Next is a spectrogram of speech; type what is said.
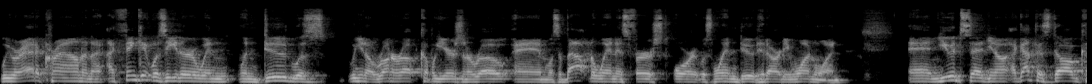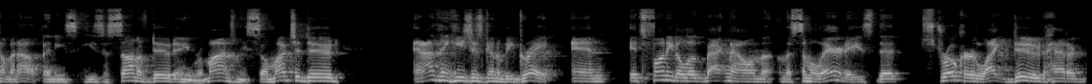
we were at a crown, and I, I think it was either when when Dude was you know runner up a couple years in a row and was about to win his first, or it was when Dude had already won one. And you had said, you know, I got this dog coming up, and he's he's a son of Dude, and he reminds me so much of Dude, and I think he's just going to be great. And it's funny to look back now on the, on the similarities that Stroker, like Dude, had a,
